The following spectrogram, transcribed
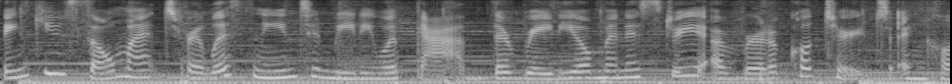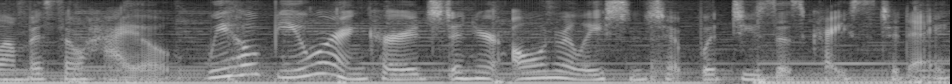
Thank you so much for listening to Meeting with God, the radio ministry of Vertical Church in Columbus, Ohio. We hope you were encouraged in your own relationship with Jesus Christ today.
